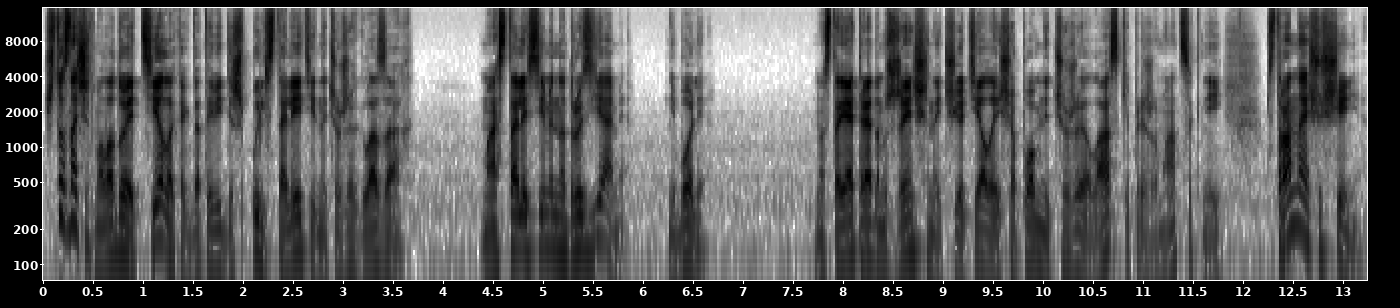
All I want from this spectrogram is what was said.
Что значит молодое тело, когда ты видишь пыль столетий на чужих глазах? Мы остались именно друзьями, не более. Но стоять рядом с женщиной, чье тело еще помнит чужие ласки, прижиматься к ней — странное ощущение.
